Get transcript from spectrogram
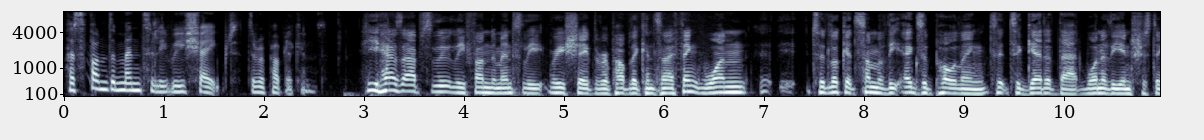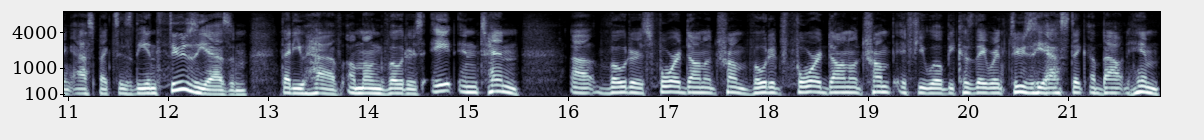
has fundamentally reshaped the Republicans. He has absolutely fundamentally reshaped the Republicans. And I think one, to look at some of the exit polling to, to get at that, one of the interesting aspects is the enthusiasm that you have among voters. Eight in 10 uh, voters for Donald Trump voted for Donald Trump, if you will, because they were enthusiastic about him.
